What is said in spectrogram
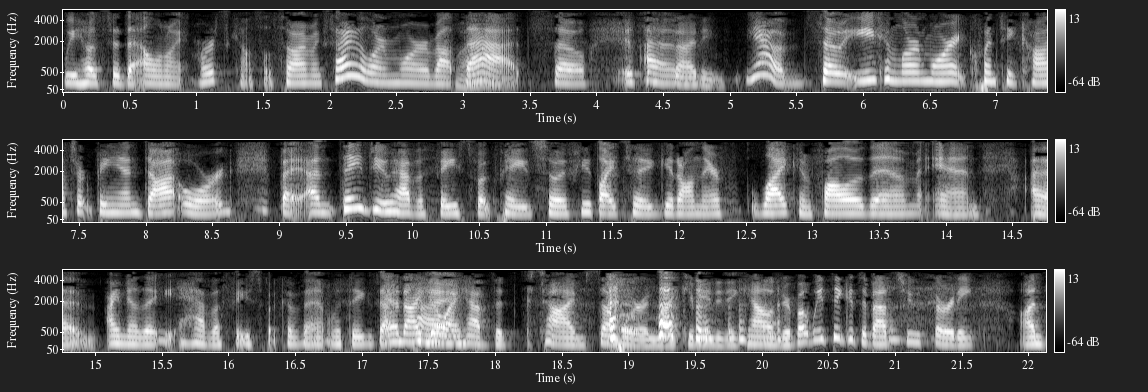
we hosted the Illinois Arts Council. So I'm excited to learn more about Wow. that. So It's um, exciting. Yeah, so you can learn more at quincyconcertband.org. But um, they do have a Facebook page, so if you'd like to get on there, like and follow them, and uh, I know they have a Facebook event with the exact and I know I have the time somewhere in my community calendar, but we think it's about 2:30 on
